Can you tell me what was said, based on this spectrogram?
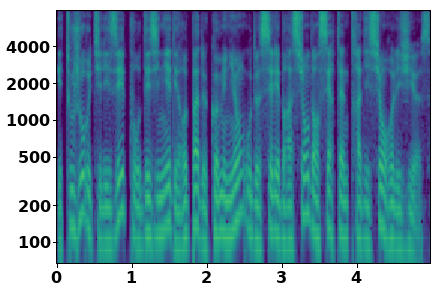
est toujours utilisé pour désigner des repas de communion ou de célébration dans certaines traditions religieuses.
